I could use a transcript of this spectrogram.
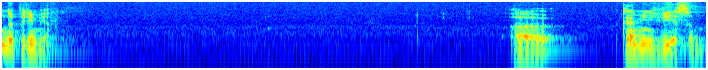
Ну, например, э, камень весом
